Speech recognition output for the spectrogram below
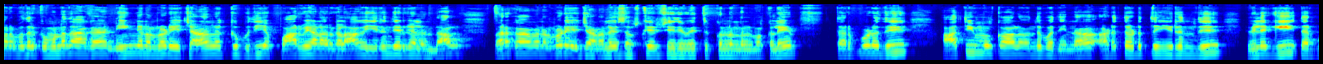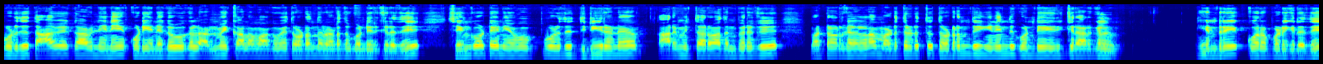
பார்ப்பதற்கு முன்னதாக நீங்கள் நம்மளுடைய சேனலுக்கு புதிய பார்வையாளர்களாக இருந்தீர்கள் என்றால் மறக்காமல் நம்மளுடைய சேனலை சப்ஸ்கிரைப் செய்து வைத்துக் கொள்ளுங்கள் மக்களே. தற்பொழுது அதிமுகவில் வந்து பார்த்திங்கன்னா அடுத்தடுத்து இருந்து விலகி தற்பொழுது தாவேக்காவில் இணையக்கூடிய நிகழ்வுகள் அண்மை காலமாகவே தொடர்ந்து நடந்து கொண்டிருக்கிறது. செங்கோட்டையன் எப்பொழுது திடீரென ஆரம்பித்தாரோ அதன் பிறகு மற்றவர்கள் எல்லாம் அடுத்தடுத்து தொடர்ந்து இணைந்து கொண்டே இருக்கிறார்கள். என்றே கூறப்படுகிறது.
